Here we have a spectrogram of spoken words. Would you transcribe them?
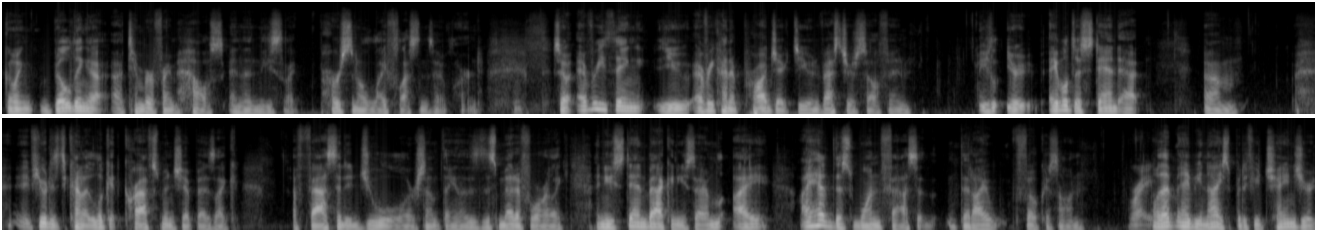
going, building a, a timber frame house, and then these like personal life lessons I've learned. Hmm. So everything you, every kind of project you invest yourself in, you're able to stand at um, if you were to kind of look at craftsmanship as like a faceted jewel or something, there's this metaphor, like, and you stand back and you say, I'm, I, I have this one facet that I focus on. Right. Well, that may be nice, but if you change your,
